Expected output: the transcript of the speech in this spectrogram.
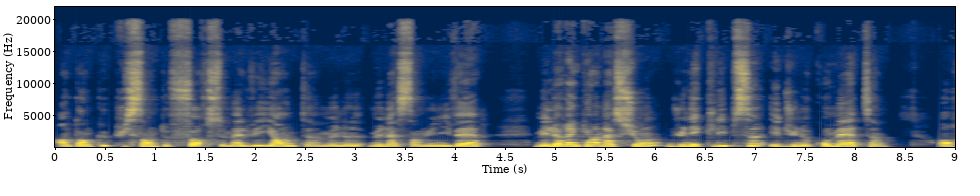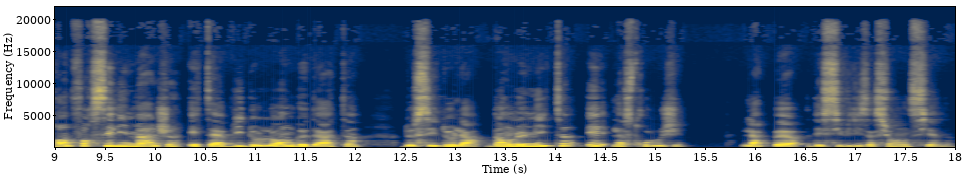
en tant que puissantes forces malveillantes menaçant l'univers, mais leur incarnation d'une éclipse et d'une comète ont renforcé l'image établie de longue date de ces deux-là dans le mythe et l'astrologie, la peur des civilisations anciennes.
